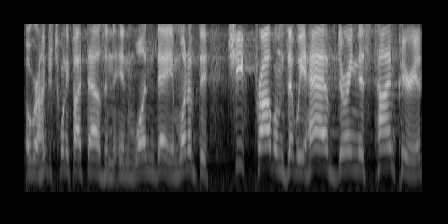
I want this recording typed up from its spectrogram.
over 125,000 in one day. And one of the chief problems that we have during this time period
